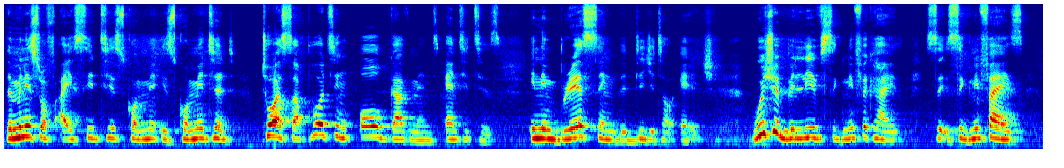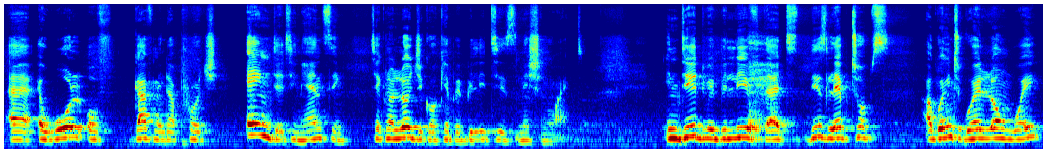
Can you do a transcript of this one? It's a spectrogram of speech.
The Ministry of ICT is committed towards supporting all government entities in embracing the digital age, which we believe signifies, signifies uh, a wall of government approach aimed at enhancing technological capabilities nationwide. Indeed, we believe that these laptops are going to go a long way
